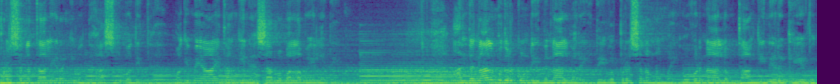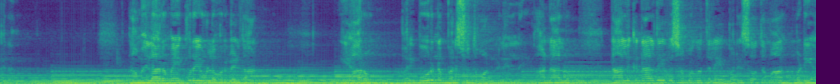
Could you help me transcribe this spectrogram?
பிரசனத்தால் இறங்கி வந்து ஆசிர்வதித்த மகிமையாய் தங்கின சர்வ வல்லமையுள்ள தெய்வம் அந்த நாள் முதற்கொண்டு இந்த நாள் வரை தெய்வ பிரசனம் நம்மை ஒவ்வொரு நாளும் தாங்கி நெருக்கி ஏவுகிறது நாம் எல்லாருமே குறை உள்ளவர்கள் தான் யாரும் பரிபூர்ண பரிசுத்தவான்கள் இல்லை. ஆனாலும் நாளுக்கு நாள் தெய்வ சமூகத்திலே பரிசுத்தமாகும்படியா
